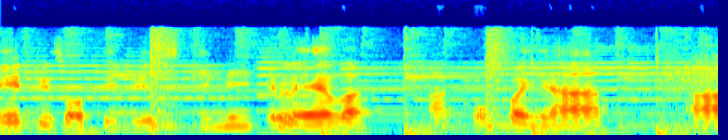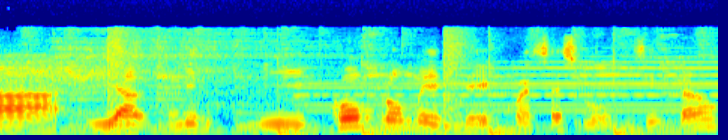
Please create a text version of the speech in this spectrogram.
entre os oprimidos que me leva a acompanhar a, e a me, me comprometer com essas lutas. Então,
